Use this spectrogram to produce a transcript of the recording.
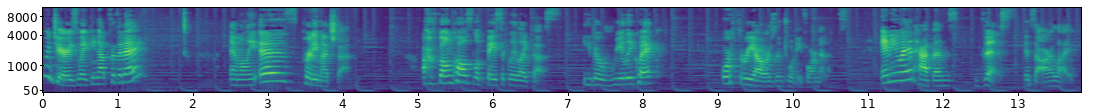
when Jerry's waking up for the day, Emily is pretty much done. Our phone calls look basically like this either really quick or three hours and 24 minutes. Anyway, it happens, this is our life.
